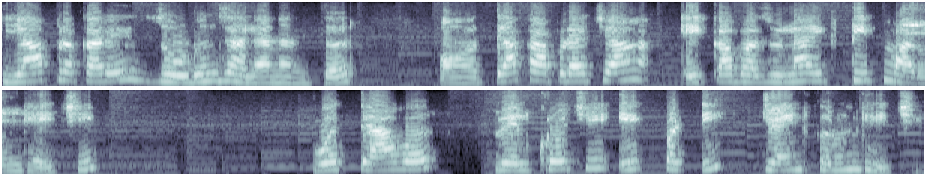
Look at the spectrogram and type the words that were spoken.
या प्रकारे जोडून झाल्यानंतर त्या कापडाच्या एका बाजूला एक टीप मारून घ्यायची व त्यावर वेलक्रोची एक पट्टी जॉईंट करून घ्यायची.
